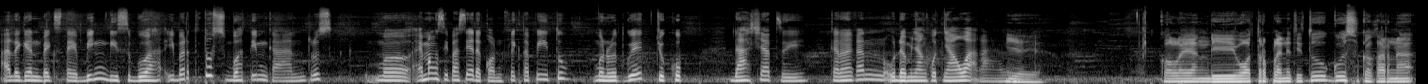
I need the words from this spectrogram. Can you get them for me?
adegan backstabbing di sebuah ibarat itu sebuah tim kan terus me- emang sih pasti ada konflik tapi itu menurut gue cukup dahsyat sih karena kan udah menyangkut nyawa kan Iya iya. Kalau yang di Water Planet itu gue suka karena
